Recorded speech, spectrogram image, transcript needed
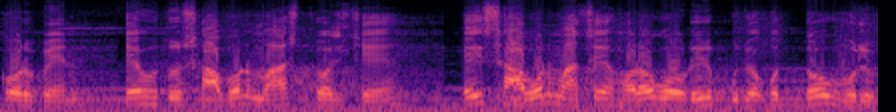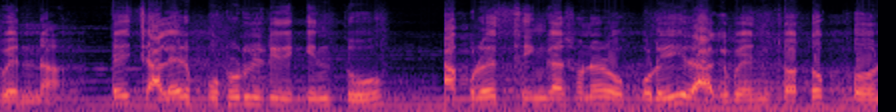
করবেন। যেহেতু শ্রাবণ মাস চলছে, এই শ্রাবণ মাসে হরগৌরীর পুজো করতেও ভুলবেন না। এই চালের পুটুলিটি কিন্তু ঠাকুরের সিংহাসনের ওপরেই রাখবেন যতক্ষণ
